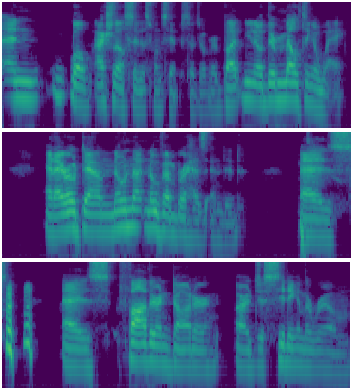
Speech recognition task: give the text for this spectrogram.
and well, actually I'll say this once the episode's over, but you know, they're melting away. And I wrote down No Nut November has ended. As as father and daughter are just sitting in the room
